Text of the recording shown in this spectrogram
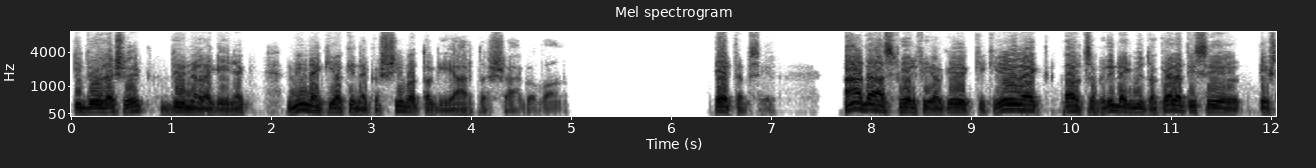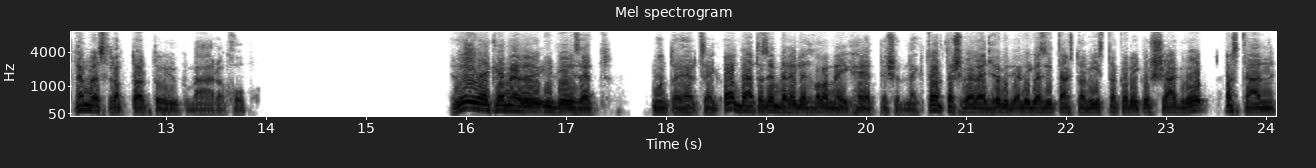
időlesők, dűnelegények, mindenki, akinek a sivatagi jártassága van. Értem szél. Ádász férfiak ők, kik jönnek, arcok rideg, mint a keleti szél, és nem lesz raptartójuk már a hobo. Lélekemelő idézet, mondta herceg, add át az emberedet valamelyik helyettesednek. Tartas vele egy rövid eligazítást a víztakarékosságról, aztán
